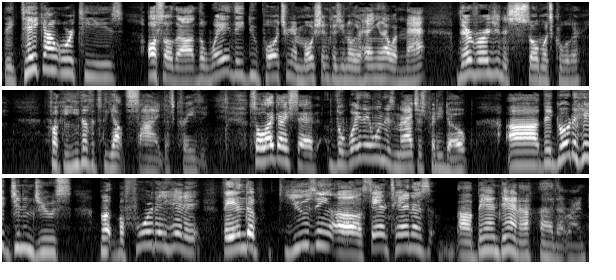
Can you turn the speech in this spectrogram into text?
They take out Ortiz. Also, the the way they do poetry in motion because you know they're hanging out with Matt. Their version is so much cooler fucking he does it to the outside. That's crazy. So like I said, the way they won this match is pretty dope. Uh, they go to hit Gin and Juice, but before they hit it, they end up using uh, Santana's uh, bandana. That rhymed.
